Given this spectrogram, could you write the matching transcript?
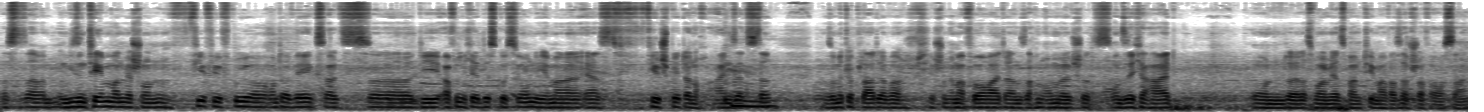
das, äh, in diesen Themen waren wir schon viel, viel früher unterwegs als die öffentliche Diskussion, die immer erst viel später noch einsetzte. Mhm. Also Mittelplate war hier schon immer Vorreiter in Sachen Umweltschutz und Sicherheit. Und äh, das wollen wir jetzt beim Thema Wasserstoff auch sein.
